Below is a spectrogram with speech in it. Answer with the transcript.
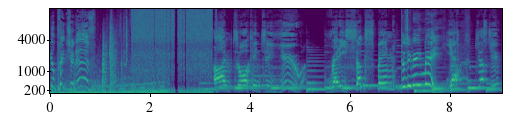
You'll pinch a nerve. I'm talking to you. Ready, suck spin? Does he mean me? Yeah, just you,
